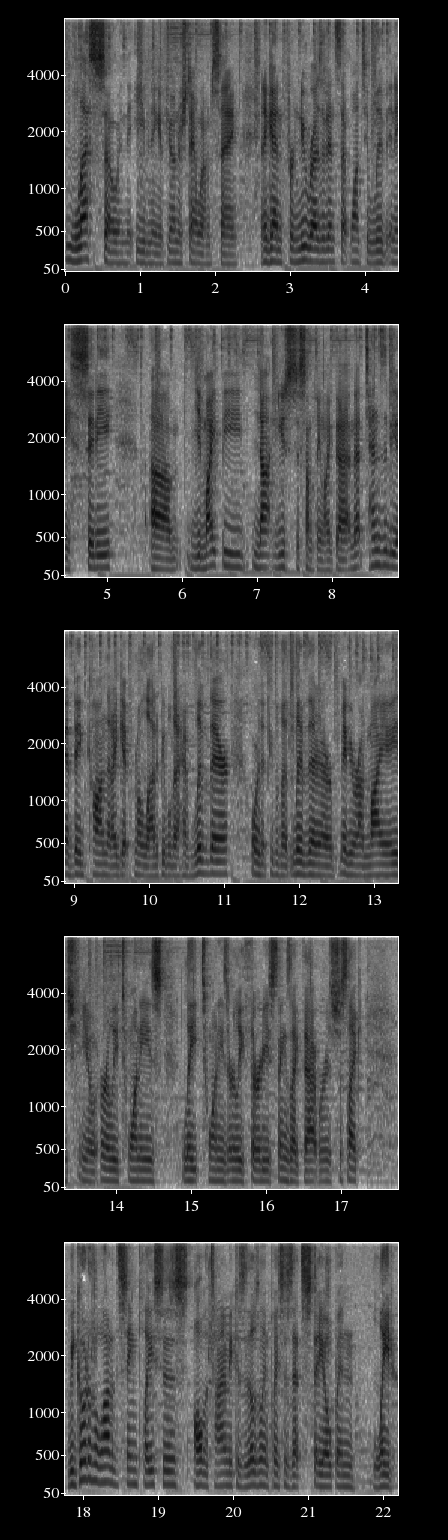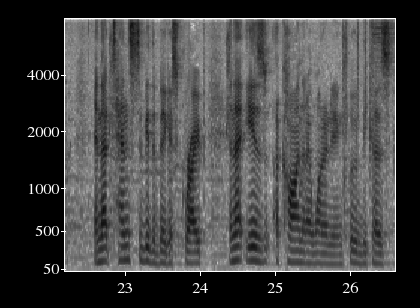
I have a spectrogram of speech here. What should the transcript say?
less so in the evening if you understand what I'm saying. And again, for new residents that want to live in a city um, you might be not used to something like that. And that tends to be a big con that I get from a lot of people that have lived there or the people that live there are maybe around my age, you know, early 20s, late 20s, early 30s, things like that, where it's just like, we go to a lot of the same places all the time because those are the only places that stay open later. And that tends to be the biggest gripe. And that is a con that I wanted to include because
